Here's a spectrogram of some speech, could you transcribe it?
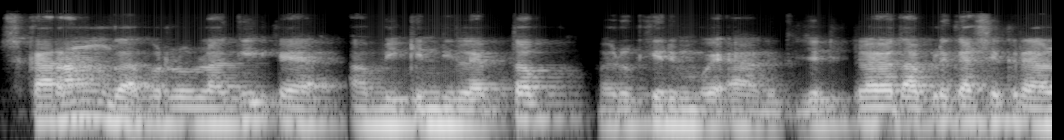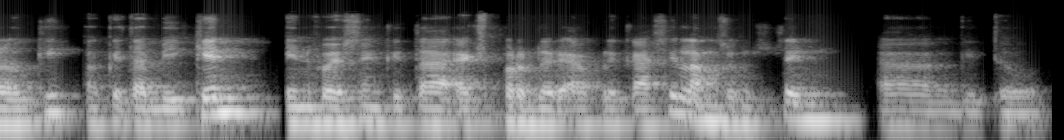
sekarang nggak perlu lagi kayak uh, bikin di laptop baru kirim WA gitu. Jadi lewat aplikasi Krealogi uh, kita bikin invoice yang kita ekspor dari aplikasi langsung stream uh, gitu.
